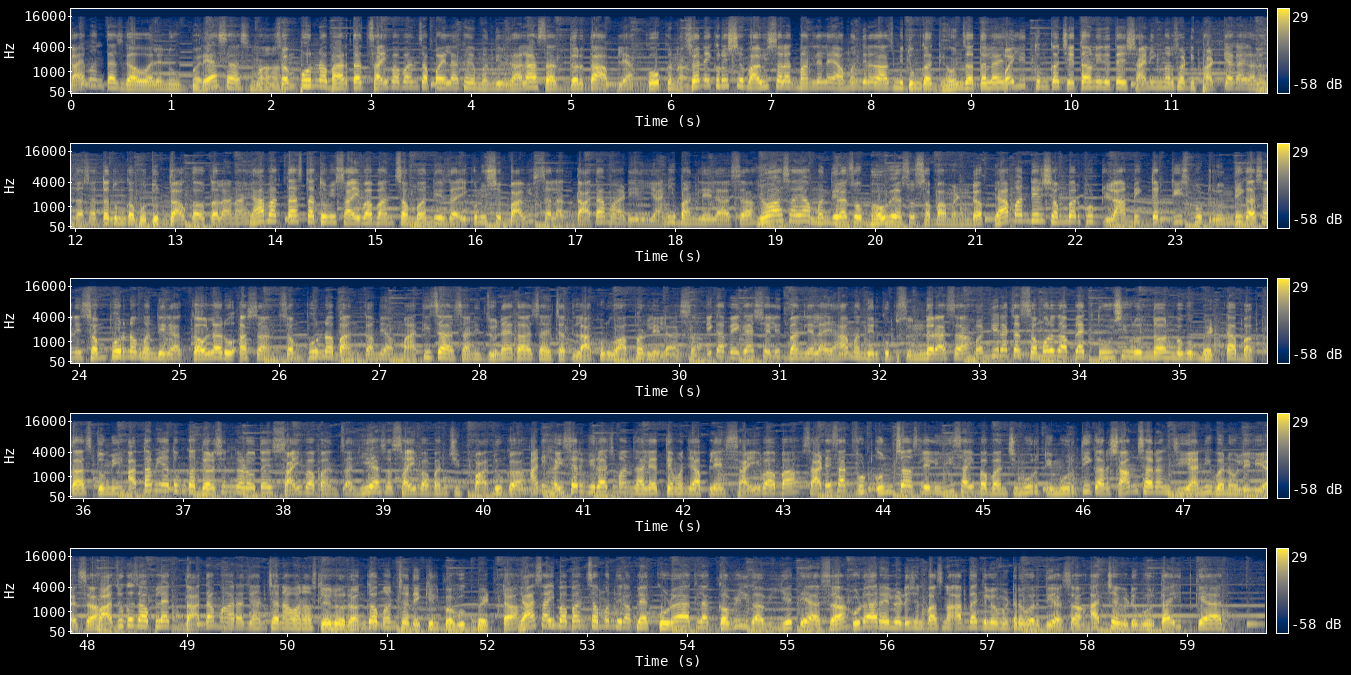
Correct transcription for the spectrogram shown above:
काय म्हणतास गाववाल्यानु? बऱ्याच मा. संपूर्ण भारतात साईबाबांचा पहिला काही मंदिर झाला असत तर ता आपल्या कोकणात. सन एकोणीसशे बावीस सालात बांधलेल्या या मंदिरात आज मी तुमका घेऊन जातलय. पहिली तुमका चेतावणी देते शायनिंग मारसाठी फाटक्या काय घालून जासात तर तुमका भूतूत दाव गावतला नाही. ह्या बघता असता तुम्ही साईबाबांचा मंदिर जा एकोणीसशे बावीस सालात दादा माडी यांनी बांधलेला असा. ह्यो असा या मंदिराचो भव्य असो सभा मंडप ह्या मंदिर शंभर फूट लांबीक तर तीस फूट रुंदीक असा आणि संपूर्ण मंदिर या कौलारू असन संपूर्ण बांधकाम या मातीचा असा आणि जुन्या काळाचा ह्याच्यात लाकूड वापरलेला असा. एका वेगळ्या शैलीत बांधलेला ह्या मंदिर खूप सुंदर असा. मंदिराच्या समोरच आपल्या एक तुळशी वृंदावन बघू भेटता बघताच तुम्ही. आता मी या तुमका दर्शन घडवतोय साईबाबांचा. ही असा साईबाबांची पादुका. आणि हैसर विराजमान झाले ते म्हणजे आपले साईबाबा. साडेसात फूट उंच असलेली ही साईबाबांची मूर्ती मूर्तिकार श्याम सारंगजी यांनी बनवलेली असा. बाजूकच आपल्या दादा महाराज यांच्या नावानं असलेलो रंगमंच देखील बघूक भेटता. या साईबाबांचं मंदिर आपल्या कुडाळातल्या कविल गावी येथे असा. कुडाळ रेल्वे स्टेशनपासून अर्धा किलोमीटर वरती असा. आजच्या व्हिडिओ पुरता इतक्यात.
